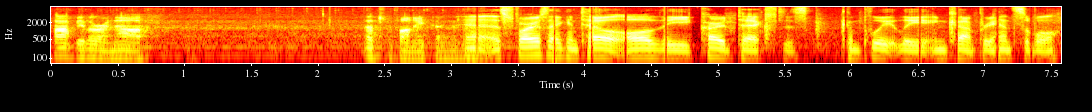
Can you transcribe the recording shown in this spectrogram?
popular enough. That's the funny thing. Yeah, as far as I can tell, all the card text is completely incomprehensible.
